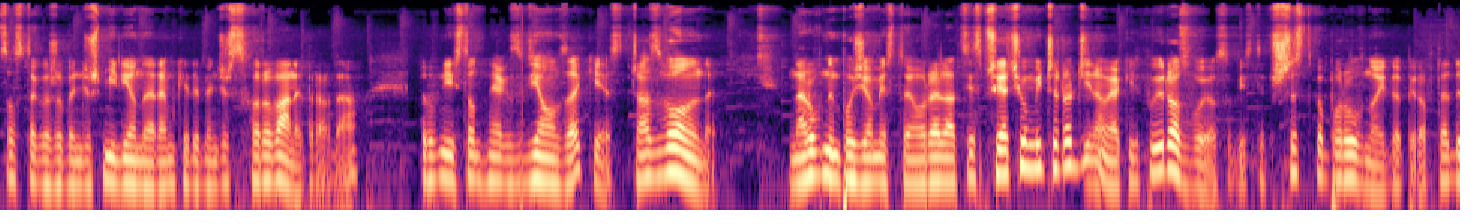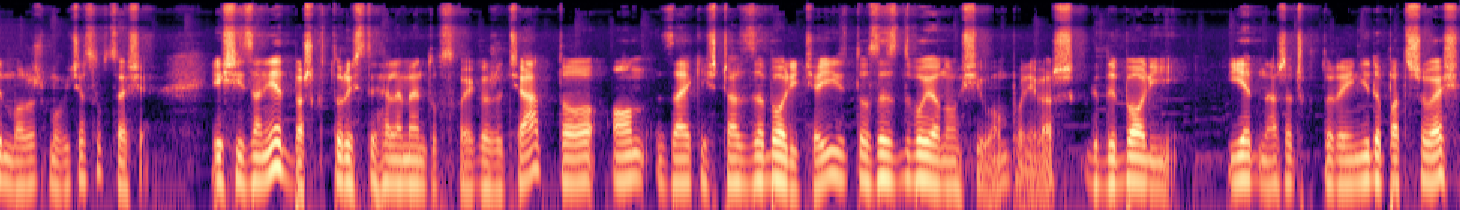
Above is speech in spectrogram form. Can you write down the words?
co z tego, że będziesz milionerem, kiedy będziesz schorowany, prawda? Równie istotny jak związek jest czas wolny. Na równym poziomie stoją relacje z przyjaciółmi czy rodziną, jak i twój rozwój osobisty. Wszystko porówno i dopiero wtedy możesz mówić o sukcesie. Jeśli zaniedbasz któryś z tych elementów swojego życia, to on za jakiś czas zaboli cię i to ze zdwojoną siłą, ponieważ gdy boli jedna rzecz, której nie dopatrzyłeś,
